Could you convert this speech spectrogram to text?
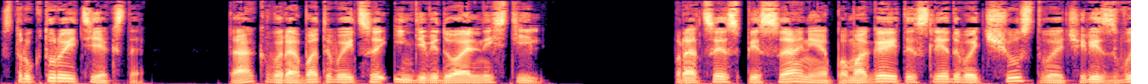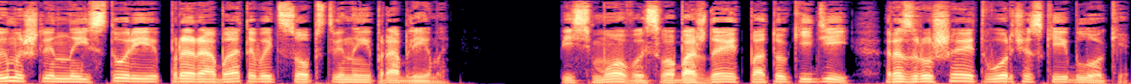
структурой текста. Так вырабатывается индивидуальный стиль. Процесс писания помогает исследовать чувства через вымышленные истории прорабатывать собственные проблемы. Письмо высвобождает поток идей, разрушает творческие блоки.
